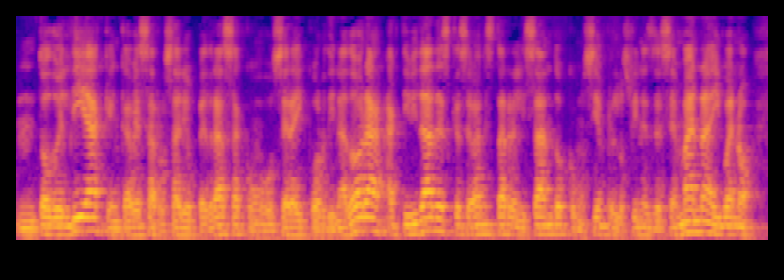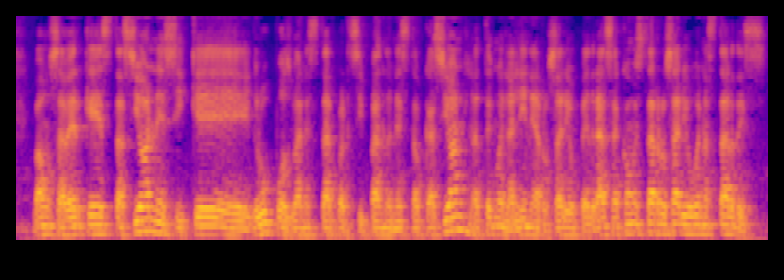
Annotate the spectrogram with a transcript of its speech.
mm, todo el día, que encabeza Rosario Pedraza como vocera y coordinadora. Actividades que se van a estar realizando, como siempre, los fines de semana. Y bueno, vamos a ver qué estaciones y qué grupos van a estar participando en esta ocasión. La tengo en la línea Rosario Pedraza. ¿Cómo está Rosario? Buenas tardes.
